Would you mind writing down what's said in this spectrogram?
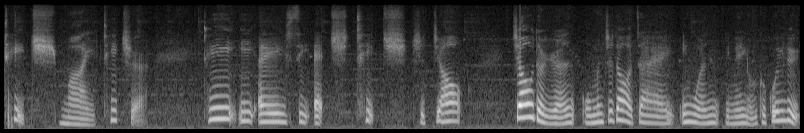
teach my teacher. T E A C H teach 是教教的人。我们知道在英文里面有一个规律，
